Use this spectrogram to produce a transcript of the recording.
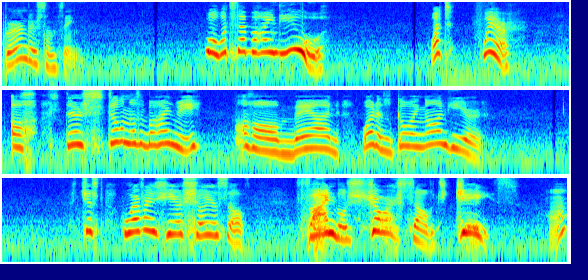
burned or something. Whoa, what's that behind you? What? Where? Oh, there's still nothing behind me. Oh man, what is going on here? Just whoever is here, show yourself. Fine, we'll show ourselves. Jeez. Huh?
